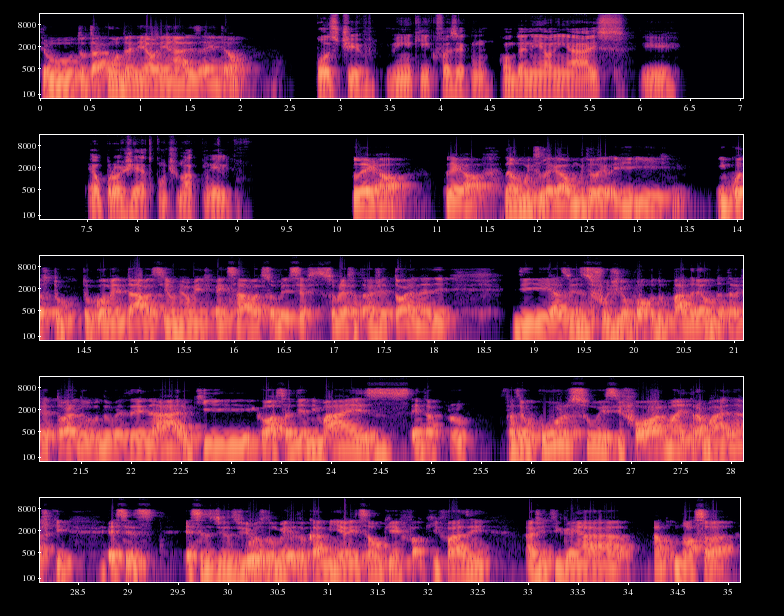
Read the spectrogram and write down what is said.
Tu, tu tá com o Daniel Linhares aí, então? Positivo. Vim aqui fazer com, com o Daniel Linhares e é o projeto, continuar com ele. Legal, legal. Não, muito legal, muito legal. E, e enquanto tu, tu comentava, assim, eu realmente pensava sobre, esse, sobre essa trajetória, né, de, de às vezes fugir um pouco do padrão da trajetória do, do veterinário, que gosta de animais, entra para fazer o curso e se forma e trabalha, né? Acho que esses, esses desvios no meio do caminho aí são o que, que fazem a gente ganhar a nossa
